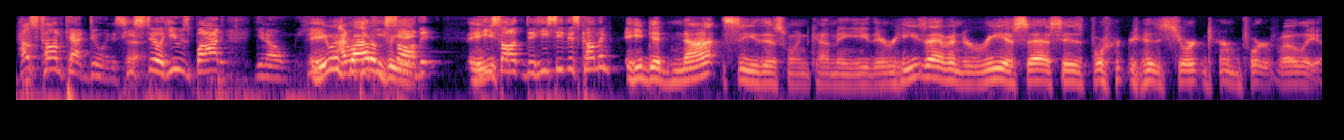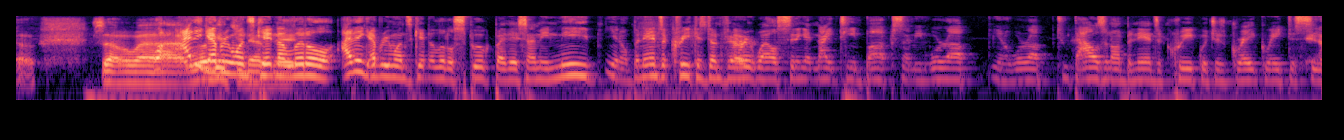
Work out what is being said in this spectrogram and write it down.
How's Tomcat doing? Is he still? He was bought. You know, he, he was I bottom he saw that. He, he saw. Did he see this coming? He did not see this one coming either. He's having to reassess his port, his short term portfolio. So uh, well, I think we'll everyone's get getting a little. I think everyone's getting a little spooked by this. I mean, me, you know, Bonanza Creek has done very well, sitting at 19 bucks. I mean, we're up. You know, we're up 2,000 on Bonanza Creek, which is great. Great to see. Yeah.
